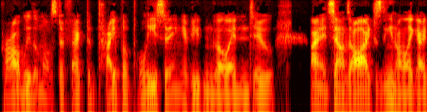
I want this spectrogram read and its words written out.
probably the most effective type of policing. If you can go into I, it sounds odd because you know, like I,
